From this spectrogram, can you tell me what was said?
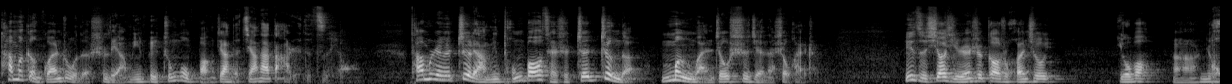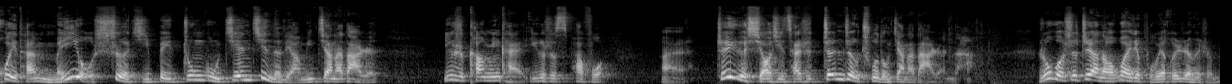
他们更关注的是两名被中共绑架的加拿大人的自由，他们认为这两名同胞才是真正的。孟晚舟事件的受害者，因此消息人士告诉《环球邮报》啊，你会谈没有涉及被中共监禁的两名加拿大人，一个是康明凯，一个是斯帕佛，哎，这个消息才是真正触动加拿大人的。如果是这样的话，外界普遍会认为什么？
